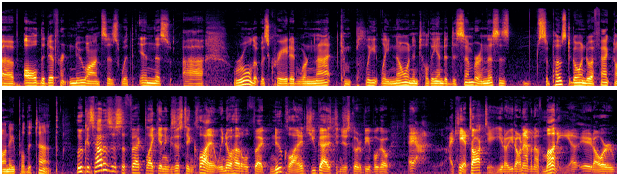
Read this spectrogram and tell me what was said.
of all the different nuances within this uh, rule that was created were not completely known until the end of December, and this is supposed to go into effect on April the 10th. Lucas, how does this affect like an existing client? We know how to affect new clients. You guys can just go to people go, "Hey, I- can't talk to you. You know, you don't have enough money." Uh, You know, or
